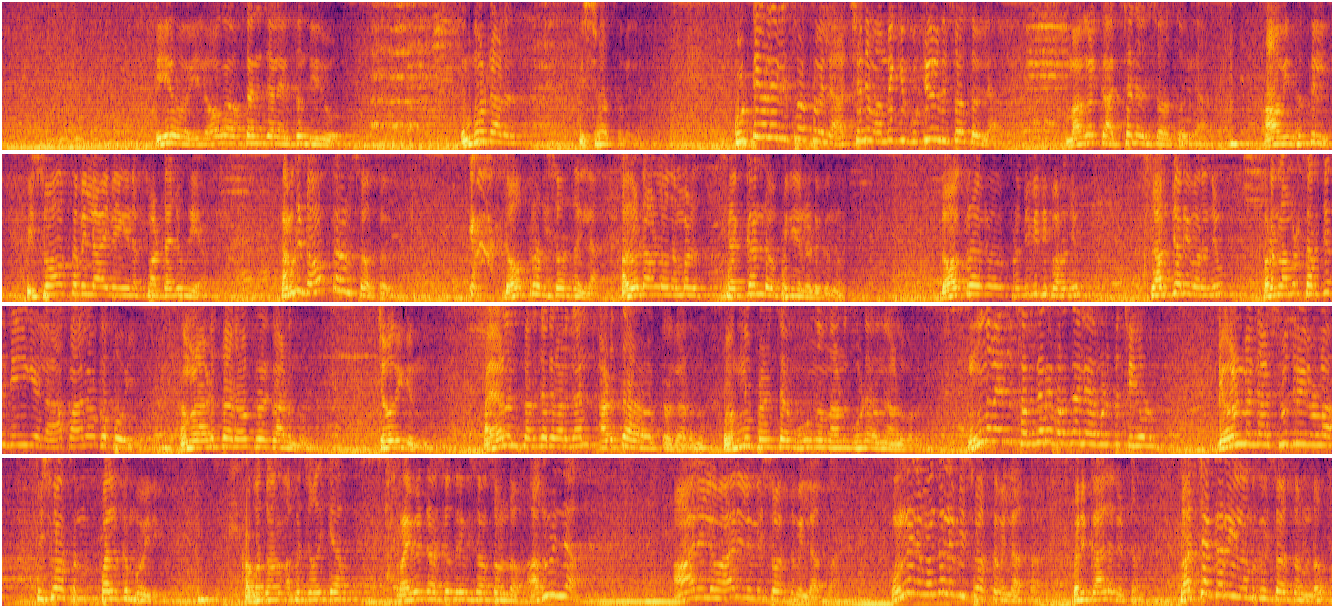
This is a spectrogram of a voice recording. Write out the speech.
തീരുവോ? ഈ ലോകം അവസാനിച്ചാൽ യുദ്ധം തീരുവോ? എന്തുകൊണ്ടാണ്? വിശ്വാസമില്ല. കുട്ടികളിൽ വിശ്വാസമില്ല. അച്ഛനും അമ്മയ്ക്കും കുട്ടികളിൽ വിശ്വാസമില്ല. മകൾക്ക് അച്ഛന് വിശ്വാസമില്ല. ആ വിധത്തിൽ വിശ്വാസമില്ലായ്മ ഇങ്ങനെ പടരുകയാണ്. നമുക്ക് ഡോക്ടറെ വിശ്വാസമില്ല. ഡോക്ടറെ വിശ്വാസമില്ല. അതുകൊണ്ടാണല്ലോ നമ്മൾ സെക്കൻഡ് ഒപ്പീനിയൻ എടുക്കുന്നത്. ഡോക്ടർ ഒരു പ്രതിവിധി പറഞ്ഞു സർജറി പറഞ്ഞു. ഉടനെ നമ്മൾ സർജറി ചെയ്യുകയല്ല ആ കാലമൊക്കെ പോയി. നമ്മൾ അടുത്ത ഡോക്ടറെ കാണുന്നു ചോദിക്കുന്നു. അയാളും സർജറി പറഞ്ഞാൽ അടുത്ത ഡോക്ടറെ കാണുന്നു. ഒന്നിപ്പഴിച്ച മൂന്നെന്നാണ് കൂടെ ഒന്ന് ആൾ പറഞ്ഞു മൂന്ന് പേരും സർജറി പറഞ്ഞാലേ നമ്മളിപ്പോ ചെയ്യുള്ളൂ. ഗവൺമെന്റ് ആശുപത്രിയിലുള്ള വിശ്വാസം പലർക്കും പോയിരിക്കും. അപ്പൊ അപ്പൊ ചോദിക്കാം പ്രൈവറ്റ് ആശുപത്രി വിശ്വാസം ഉണ്ടോ അതുമില്ല. ആരിലും ആരിലും വിശ്വാസമില്ലാത്ത ഒന്നിലും ഒന്നിലും വിശ്വാസമില്ലാത്ത ഒരു കാലഘട്ടം. പച്ചക്കറിയിൽ നമുക്ക് വിശ്വാസമുണ്ടോ?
